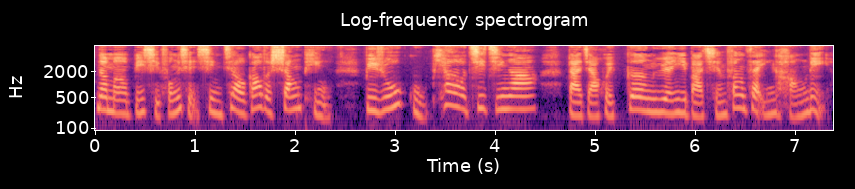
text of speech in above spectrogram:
那么，比起风险性较高的商品，比如股票、基金啊，大家会更愿意把钱放在银行里，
